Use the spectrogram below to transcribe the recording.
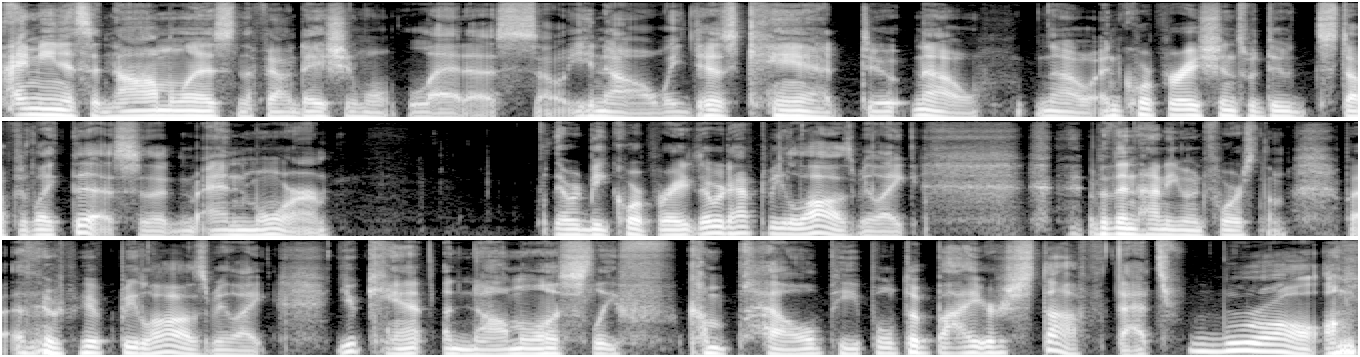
I mean, it's anomalous and the foundation won't let us. So, you know, we just can't do, no, no. And corporations would do stuff like this and, and more. There would be corporate, there would have to be laws be like, but then how do you enforce them? But there would be laws be like, you can't anomalously compel people to buy your stuff. That's wrong.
